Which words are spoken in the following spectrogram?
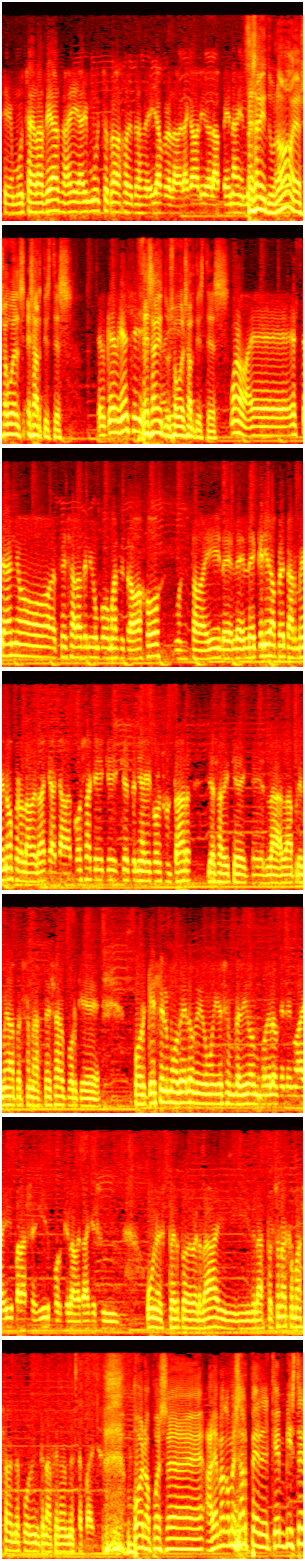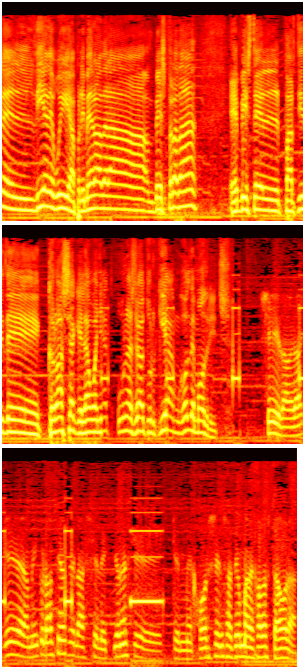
Sí, muchas gracias. Hay, hay mucho trabajo detrás de ella, pero la verdad que ha valido la pena. César i tu, no? Eh, sou els, els artistes. ¿El qué? ¿El qué? Sí. César i tu Ahí- sou els artistes. Bueno, eh, este año César ha tenido un poco más de trabajo. Hemos estado ahí. Le, le- le he querido apretar menos, pero la verdad que a cada cosa que, que- que tenía que consultar, ya sabéis que, que la, la primera persona es César, porque porque es el modelo que, como yo siempre digo, el modelo que tengo ahí para seguir, porque la verdad que es un, un experto de verdad y, y de las personas que más saben de fútbol internacional en este país. Bueno, pues eh, anem a començar per el que hem vist en el dia d'avui. A primera de la vesprada hem vist el partit de Croàcia que l'ha guanyat 1-0 a Turquia amb gol de Modric. Sí, la verdad que a mí Croacia es de las selecciones que, mejor sensación me ha dejado hasta ahora.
